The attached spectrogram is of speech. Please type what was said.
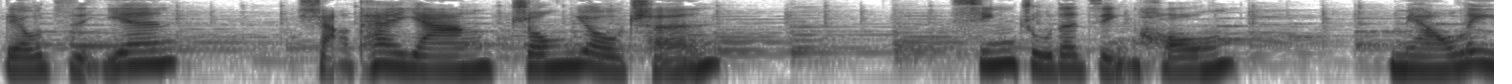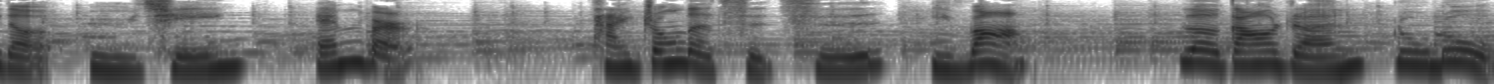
刘子嫣、小太阳钟佑成、新竹的景洪、苗栗的雨晴 Amber、台中的此慈 Yvonne、乐高人露露、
